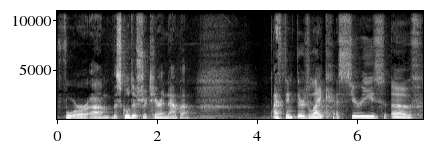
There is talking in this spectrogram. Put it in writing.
for um, the school district here in Napa. I think there's like a series of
